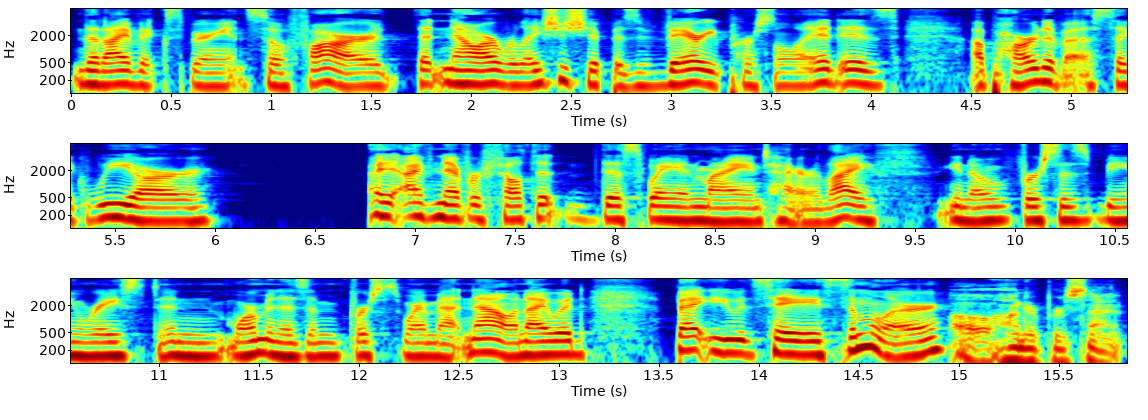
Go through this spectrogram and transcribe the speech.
that I've experienced so far that now our relationship is very personal. It is a part of us. Like we are I, have never felt it this way in my entire life, you know, versus being raised in Mormonism versus where I'm at now. And I would bet you would say similar. Oh, 100%.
